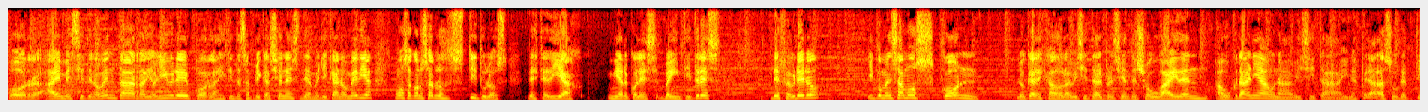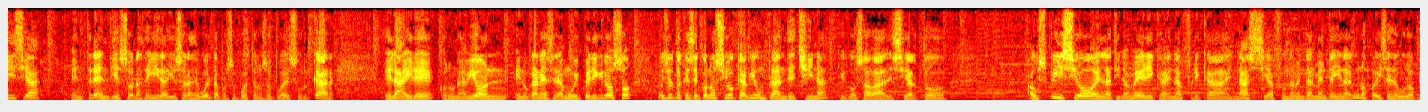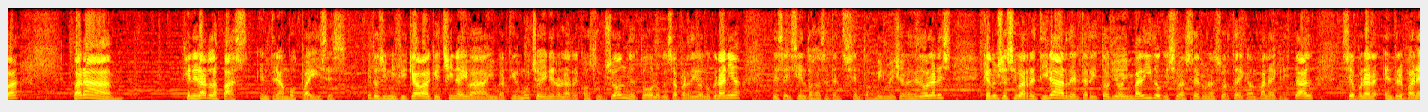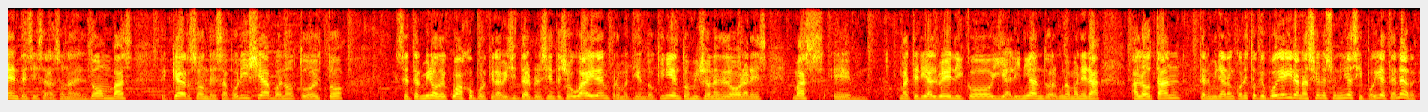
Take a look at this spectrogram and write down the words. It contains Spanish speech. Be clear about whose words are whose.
Speaker 1: Por AM790, Radio Libre, por las distintas aplicaciones de Americano Media. Vamos a conocer los títulos de este día, miércoles 23 de febrero, y comenzamos con lo que ha dejado la visita del presidente Joe Biden a Ucrania, una visita inesperada, subrepticia, en tren, 10 horas de ida, 10 horas de vuelta, por supuesto no se puede surcar el aire con un avión en Ucrania será muy peligroso. Lo cierto es que se conoció que había un plan de China que gozaba de cierto auspicio en Latinoamérica, en África, en Asia fundamentalmente y en algunos países de Europa para generar la paz entre ambos países. Esto significaba que China iba a invertir mucho dinero en la reconstrucción de todo lo que se ha perdido en Ucrania, de 600 a 700 mil millones de dólares, que Rusia se iba a retirar del territorio invadido, que se iba a hacer una suerte de campana de cristal, se iba a poner entre paréntesis a la zona del Donbass, de Kherson, de Zaporizhia. Bueno, todo esto se terminó de cuajo porque la visita del presidente Joe Biden, prometiendo 500 millones de dólares, más eh, material bélico y alineando de alguna manera a la OTAN, terminaron con esto que podía ir a Naciones Unidas y podía tener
